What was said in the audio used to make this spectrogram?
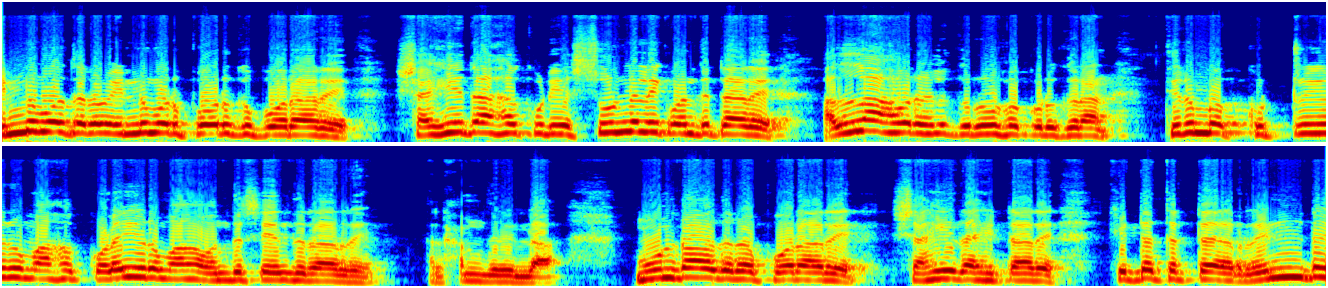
இன்னும் ஒரு தடவை இன்னும் ஒரு போருக்கு போறாரு. ஷஹீதாகக்கூடிய சூழ்நிலைக்கு வந்துட்டாரு. அல்லாஹ் அவர்களுக்கு ரூஹ கொடுக்கிறான். திரும்ப குற்றீருமாக கொலையுருமாக வந்து சேர்ந்துறாரு. அலமதுல்லா மூன்றாவது தடவை போறாரு ஷஹீத் ஆகிட்டாரு. கிட்டத்தட்ட ரெண்டு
